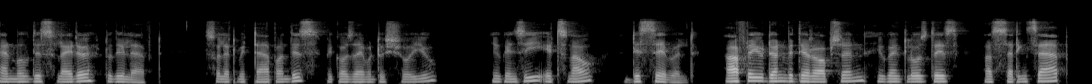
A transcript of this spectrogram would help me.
and move this slider to the left. So let me tap on this because I want to show you. You can see it's now disabled. After you're done with your option, you can close this uh, settings app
